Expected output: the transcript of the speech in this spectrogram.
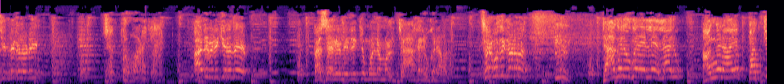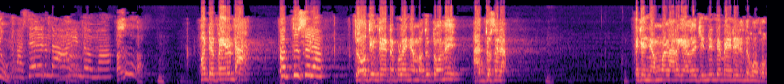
ജിന്നുകളുടെയും ശത്രുവാണ് ഞാൻ. ആര് വിളിക്കരുത്? കസേരയിലിരിക്കുമ്പോൾ നമ്മൾ ജാഗരൂകരാവണം. സർവതി കാണുക ജാഗരൂകരല്ലേ എല്ലാരും? അങ്ങനായ പച്ചു. ആരുണ്ടോ അമ്മ? അവന്റെ പേരെന്താ? അബ്ദുസലാം ചോദ്യം കേട്ടപ്പോഴേ ഞമ്മക്ക് തോന്നി അബ്ദുസലാം ഞമ്മൾ അറിയാതെ ജിന്നിന്റെ പേരിരുന്ന് പോകും.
